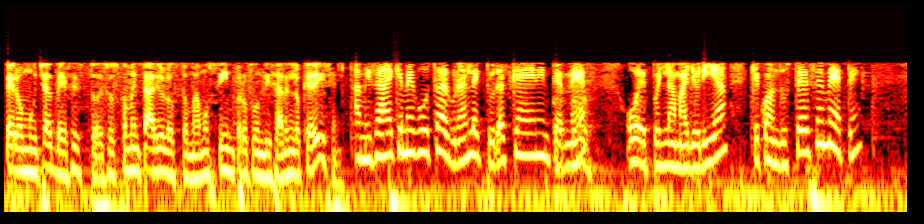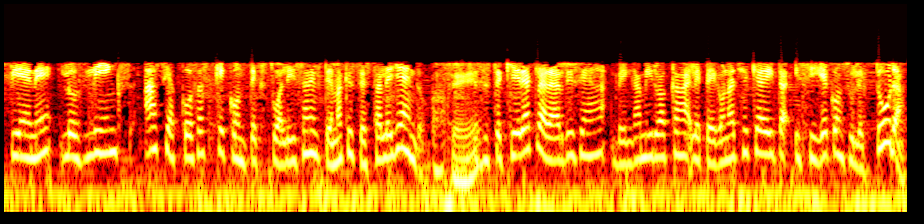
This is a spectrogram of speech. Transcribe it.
pero muchas veces todos esos comentarios los tomamos sin profundizar en lo que dicen. A mí sabe que me gusta de algunas lecturas que hay en internet, o de pues la mayoría, que cuando usted se mete, tiene los links hacia cosas que contextualizan el tema que usted está leyendo. Sí. Entonces, si usted quiere aclarar, dice, ah, venga, miro acá, le pega una chequeadita y sigue con su lectura.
